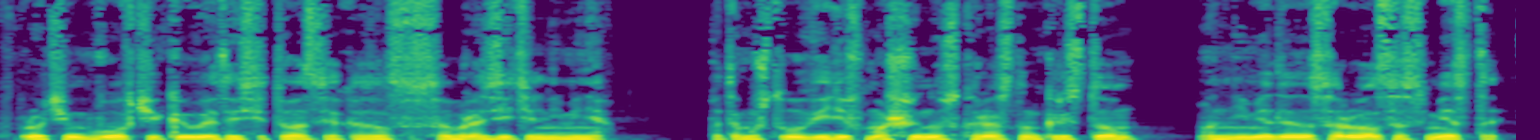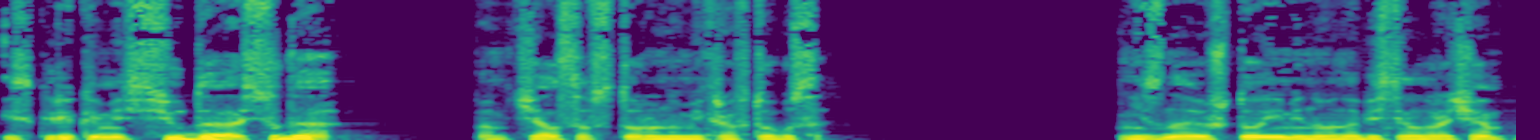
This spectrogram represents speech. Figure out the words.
Впрочем, Вовчик и в этой ситуации оказался сообразительнее меня, потому что, увидев машину с красным крестом, он немедленно сорвался с места и с криками «Сюда! Сюда!» помчался в сторону микроавтобуса. Не знаю, что именно он объяснял врачам,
